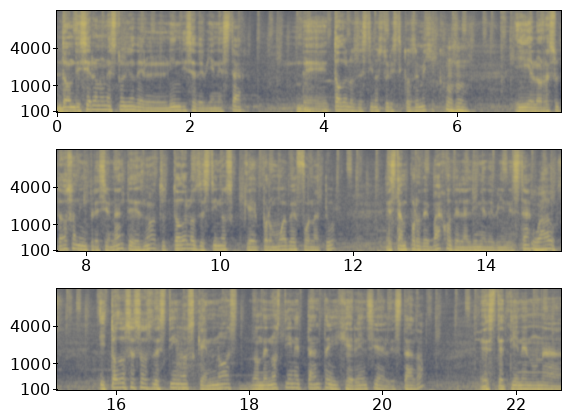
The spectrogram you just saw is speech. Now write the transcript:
donde hicieron un estudio del índice de bienestar de todos los destinos turísticos de México. Y los resultados son impresionantes, ¿no? Todos los destinos que promueve Fonatur están por debajo de la línea de bienestar. Wow. Y todos esos destinos que no donde no tiene tanta injerencia el Estado, este tienen una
